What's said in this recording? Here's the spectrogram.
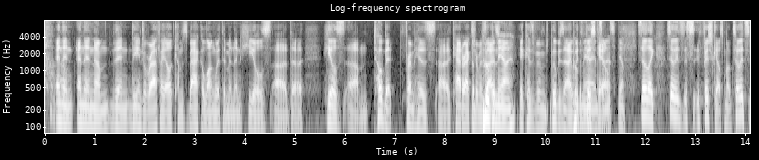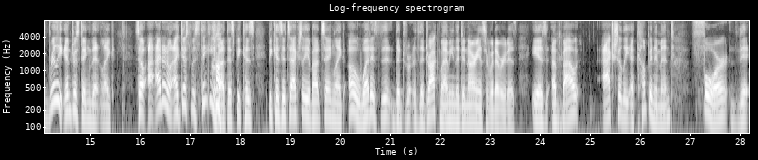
and then and then um then the angel Raphael comes back along with him and then heals uh the heals um Tobit from his uh, cataracts The from his poop eyes. in the eye. Yeah, because from poop in his eye Poop with the fish scales. Yeah. So like so it's, it's fish scale smoke. So it's really interesting that like So I, I don't know. I just was thinking about this because because it's actually about saying like, oh, what is the the the drachma? I mean, the denarius or whatever it is is about actually accompaniment for the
